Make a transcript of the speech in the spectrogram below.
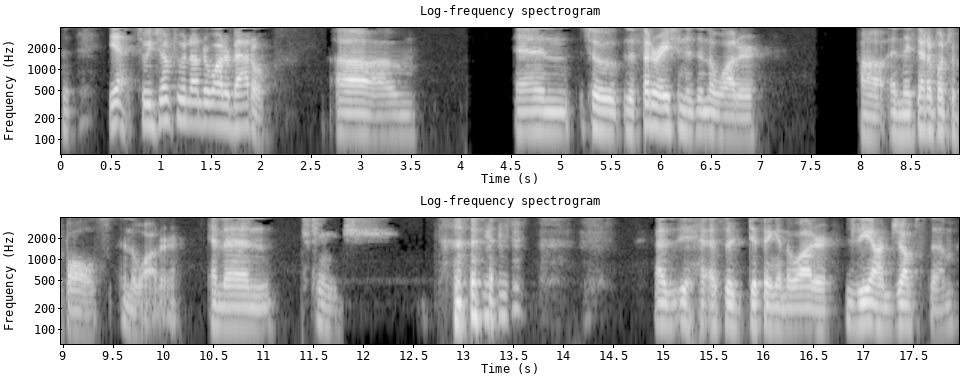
yeah, so we jump to an underwater battle. Um, and so the Federation is in the water, uh, and they've got a bunch of balls in the water. And then, as yeah, as they're dipping in the water, Zeon jumps them,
